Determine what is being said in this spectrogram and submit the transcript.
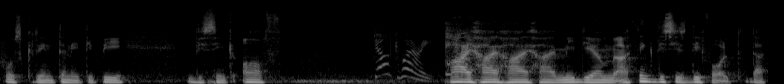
full screen 1080p, VSync off, Don't worry. high, high, high, high, medium. I think this is default. That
